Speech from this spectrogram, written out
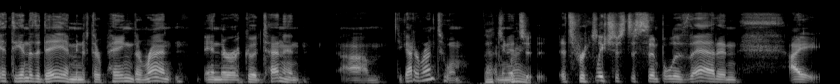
at the end of the day, I mean, if they're paying the rent and they're a good tenant, um, you got to rent to them. That's I mean, right. it's it's really just as simple as that. And I,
